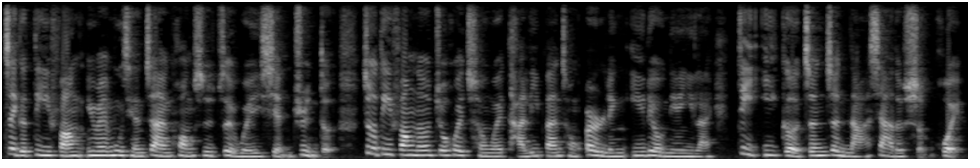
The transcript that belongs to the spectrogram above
这个地方因为目前战况是最为险峻的，这个地方呢就会成为塔利班从二零一六年以来第一个真正拿下的省会。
